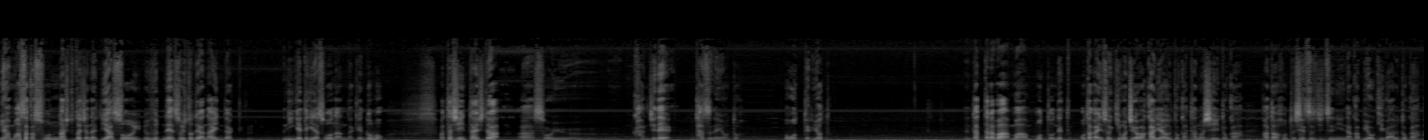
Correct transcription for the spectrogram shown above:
いやまさかそんな人たちじゃない。いやそういうねそういう人ではないんだ。人間的にはそうなんだけども。私に対してはあそういう感じで尋ねようと思ってるよと。だったらば、まあ、もっとねお互いにそういう気持ちが分かり合うとか楽しいとかあとは本当に切実になんか病気があるとか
